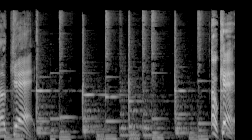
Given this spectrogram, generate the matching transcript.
Okay. Okay.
